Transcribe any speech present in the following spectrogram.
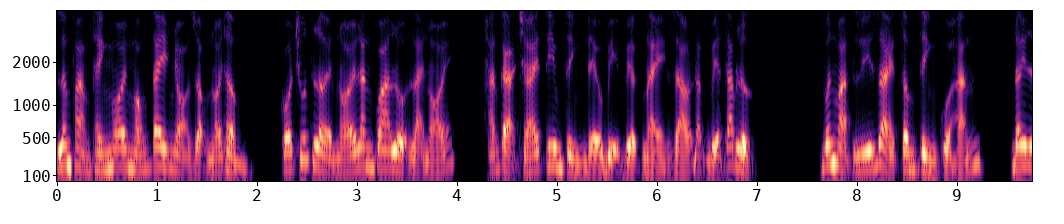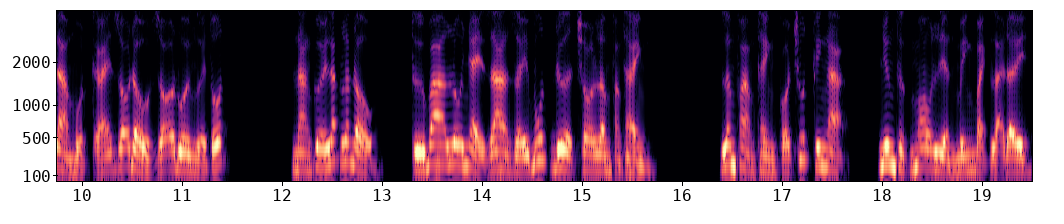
Lâm Phàm Thành môi móng tay nhỏ giọng nói thầm, có chút lời nói lăn qua lộn lại nói, hắn cả trái tim tình đều bị việc này rào đặc biệt áp lực. Vân Mặt lý giải tâm tình của hắn, đây là một cái rõ đầu rõ đuôi người tốt. Nàng cười lắc lắc đầu, từ ba lô nhảy ra giấy bút đưa cho Lâm Phàm Thành. Lâm Phàm Thành có chút kinh ngạc, nhưng thực mau liền minh bạch lại đây,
